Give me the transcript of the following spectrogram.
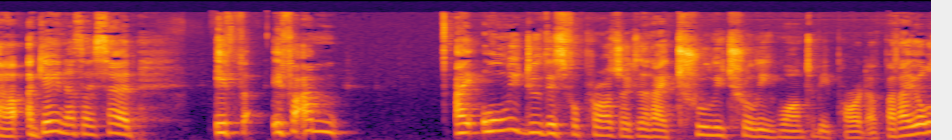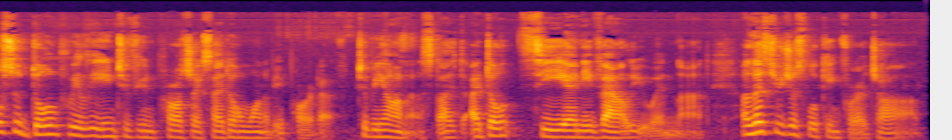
uh, again as i said if if i'm I only do this for projects that I truly, truly want to be part of. But I also don't really interview in projects I don't want to be part of, to be honest. I, I don't see any value in that, unless you're just looking for a job.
